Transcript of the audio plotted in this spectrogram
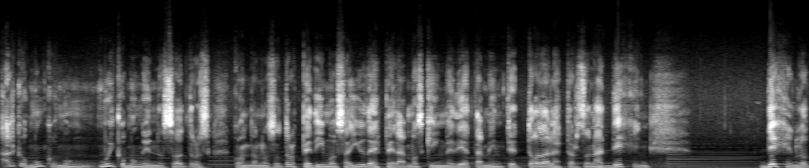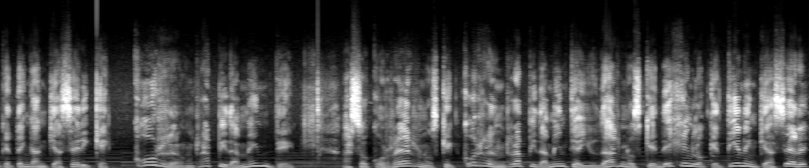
algo muy común, muy común en nosotros. Cuando nosotros pedimos ayuda, esperamos que inmediatamente todas las personas dejen, dejen lo que tengan que hacer y que corran rápidamente a socorrernos, que corran rápidamente a ayudarnos, que dejen lo que tienen que hacer,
